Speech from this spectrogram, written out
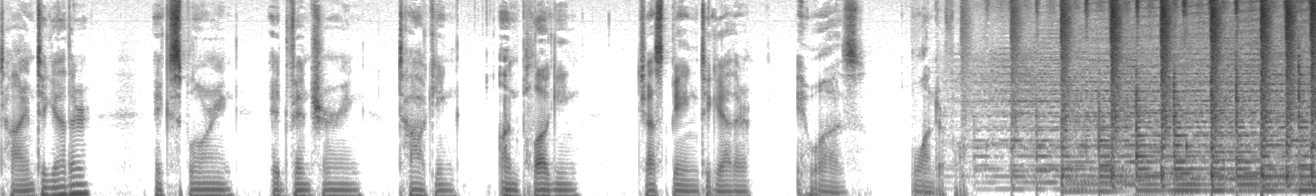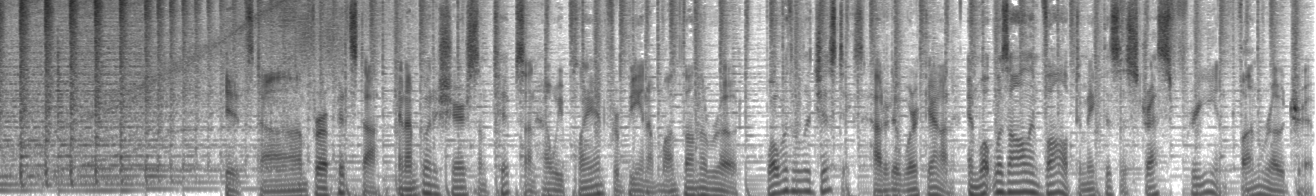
time together, exploring, adventuring, talking, unplugging, just being together. It was wonderful. It's time for a pit stop, and I'm going to share some tips on how we planned for being a month on the road. What were the logistics? How did it work out? And what was all involved to make this a stress free and fun road trip?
